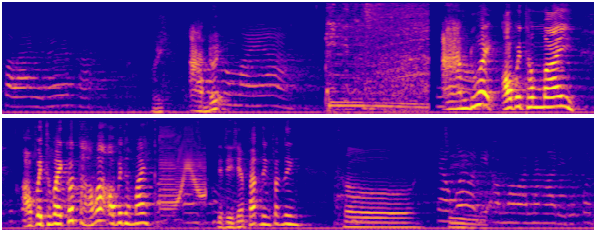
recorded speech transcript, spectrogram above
ขอไลน์หน่อยได้ไหมคะเฮ้ยอ่านด้วย ทำไมอะอ่านด้วย เอาไปทำไม เอาไปทำไมก็ถามว่าเอาไปทำไม เดี๋ยวเดี๋ยวแป๊บนึงแป๊บนึงโทรอยากจี ว่าสวัสดีอมรนะคะเดี๋ยวทุกคน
